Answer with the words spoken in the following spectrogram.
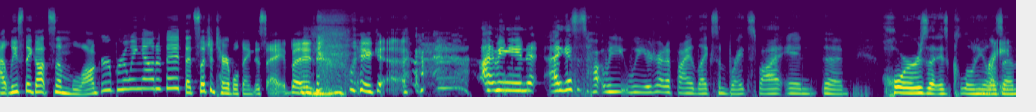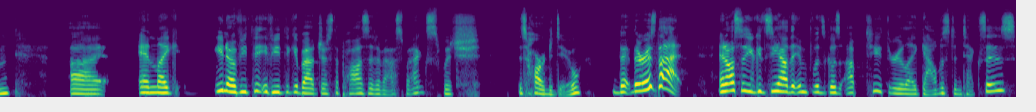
at least they got some lager brewing out of it. That's such a terrible thing to say, but like, uh, I mean, I guess it's hard. We we are trying to find like some bright spot in the horrors that is colonialism, uh, and like you know, if you think if you think about just the positive aspects, which is hard to do, th- there is that, and also you can see how the influence goes up too through like Galveston, Texas,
